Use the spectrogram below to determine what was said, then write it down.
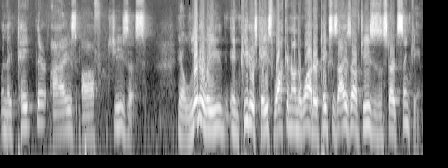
When they take their eyes off Jesus. You know, literally, in Peter's case, walking on the water, takes his eyes off Jesus and starts sinking.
